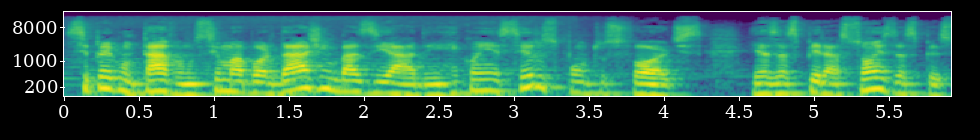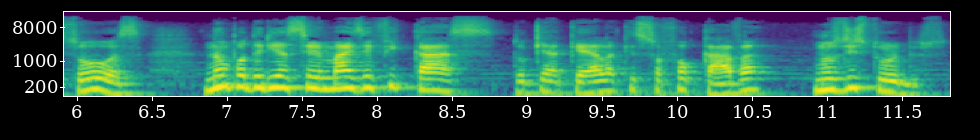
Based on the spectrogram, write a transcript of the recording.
se perguntavam se uma abordagem baseada em reconhecer os pontos fortes e as aspirações das pessoas não poderia ser mais eficaz do que aquela que sufocava nos distúrbios.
